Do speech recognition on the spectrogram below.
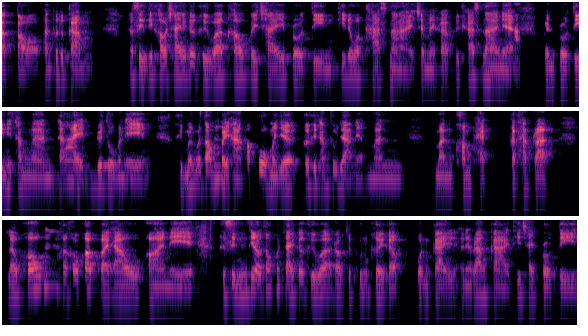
ตัดต่อพันธุกรรม แล้วสิ่งที่เขาใช้ก็คือว่าเขาไปใช้โปรตีนที่เรียกว่า Cas9 ใช่ไหมครับ คือ Cas9 เนี่ยเป็นโปรตีนที่ทำงานได้ด้วยตัวมันเอง คือไม่ไม่ต้องไปหาพักพวกมาเยอะก็คือทำทุกอย่างเนี่ยมันมัน compact กระทัดรัดแล้วเขาเขาก็ไปเอา RNA คือสิ่งหนึ่งที่เราต้องเข้าใจก็คือว่าเราจะคุ้นเคยกับกลไกในร่างกายที่ใช้โปรตีน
